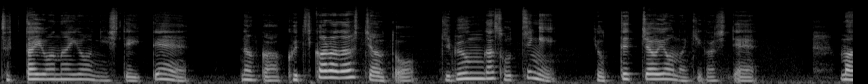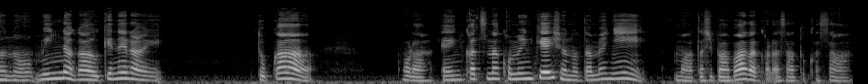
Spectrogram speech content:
絶対言わないようにしていてなんか口から出しちゃうと自分がそっちに寄ってっちゃうような気がして。まああのみんなが受け狙いとかほら円滑なコミュニケーションのためにまあ私ババアだからさとかさ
